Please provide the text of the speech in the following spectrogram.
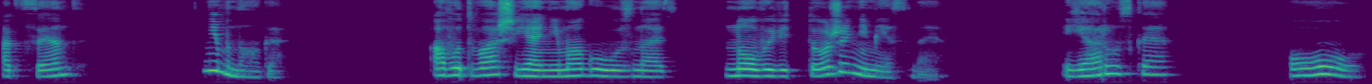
Акцент? Немного. А вот ваш я не могу узнать, но вы ведь тоже не местная. Я русская. О,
